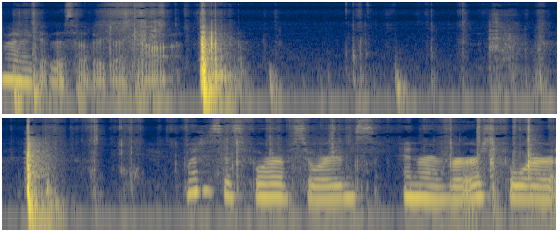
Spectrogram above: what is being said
going to get this other deck out. What is this Four of Swords in reverse for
